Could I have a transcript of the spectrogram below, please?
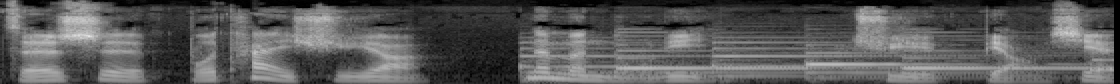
则是不太需要那么努力去表现。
